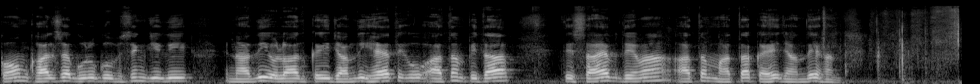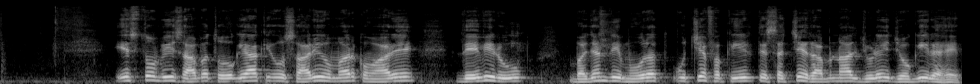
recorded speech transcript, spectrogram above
ਕੌਮ ਖਾਲਸਾ ਗੁਰੂ ਗੋਬਿੰਦ ਸਿੰਘ ਜੀ ਦੀ ਨਾਦੀ ਔਲਾਦ ਕਹੀ ਜਾਂਦੀ ਹੈ ਤੇ ਉਹ ਆਤਮ ਪਿਤਾ ਤੇ ਸਾਹਿਬ ਦੇਵਾ ਆਤਮ ਮਾਤਾ ਕਹੇ ਜਾਂਦੇ ਹਨ। ਇਸ ਤੋਂ ਵੀ ਸਾਬਤ ਹੋ ਗਿਆ ਕਿ ਉਹ ਸਾਰੀ ਉਮਰ ਕੁਮਾਰੇ ਦੇਵੀ ਰੂਪ, ਭਜਨ ਦੀ ਮੂਰਤ, ਉੱਚੇ ਫਕੀਰ ਤੇ ਸੱਚੇ ਰੱਬ ਨਾਲ ਜੁੜੇ ਜੋਗੀ ਰਹੇ।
